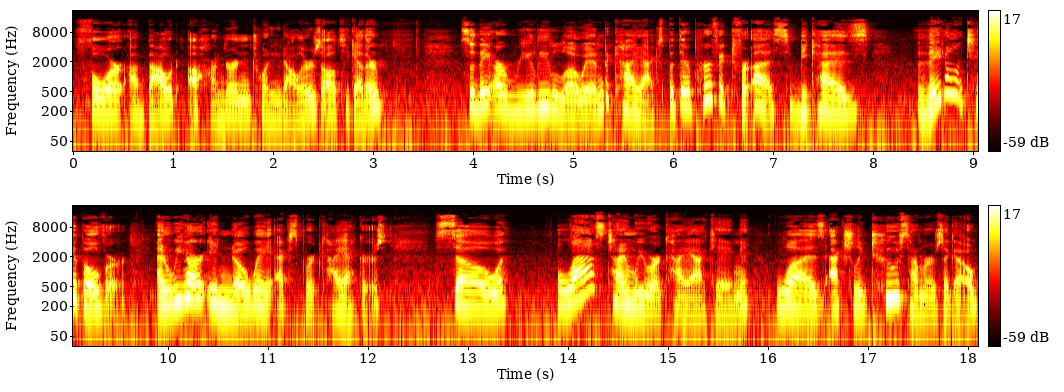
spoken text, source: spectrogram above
for about $120 altogether. So they are really low end kayaks, but they're perfect for us because they don't tip over, and we are in no way expert kayakers. So, last time we were kayaking was actually two summers ago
